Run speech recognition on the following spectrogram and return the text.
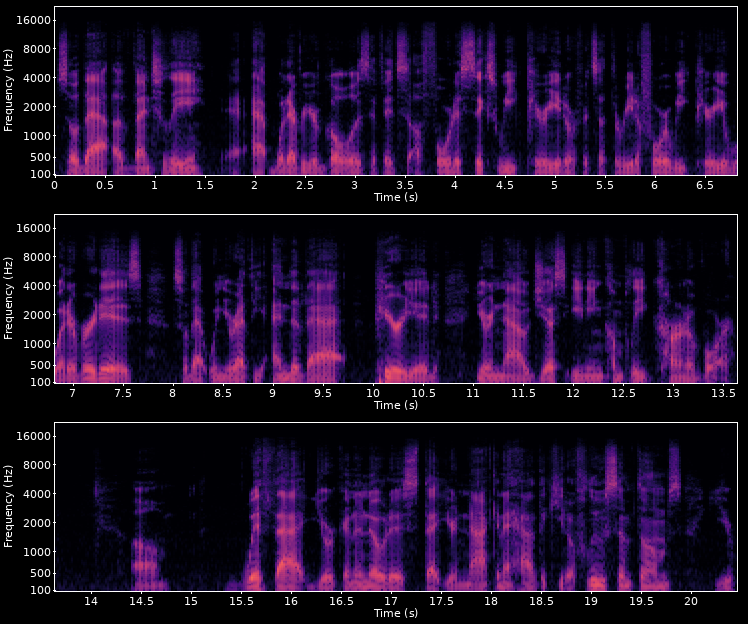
so that eventually at whatever your goal is if it's a four to six week period or if it's a three to four week period whatever it is so that when you're at the end of that period you're now just eating complete carnivore. Um, with that you're going to notice that you're not going to have the keto flu symptoms. You're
